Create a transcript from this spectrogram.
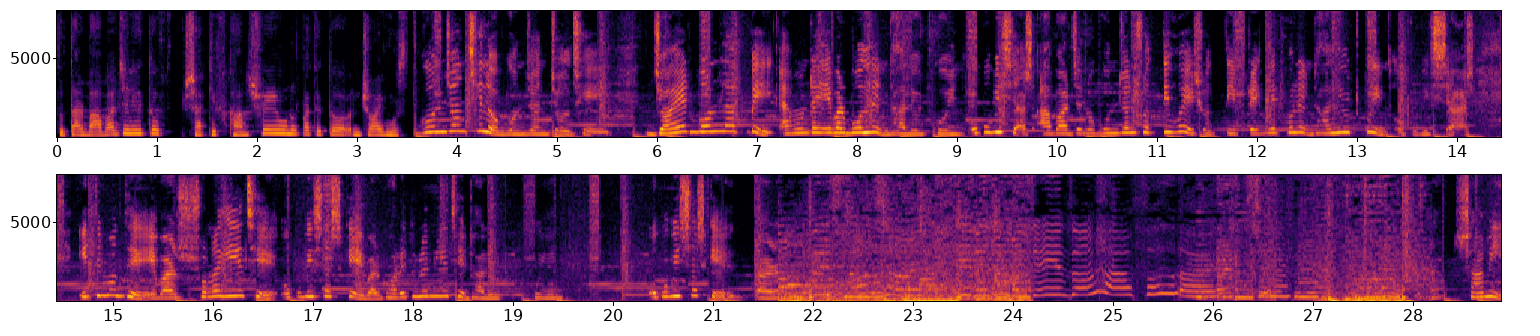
তো তার বাবা যেহেতু শাকিব খান, সেই অনুপাতে তো জয় মুস্ত গুঞ্জন ছিল, গুঞ্জন চলছে। জয়ের বোন লাগবেই এমনটাই এবার বললেন ঢালিউড কুইন অপু বিশ্বাস। আবার যেন গুঞ্জন সত্যি হয়ে সত্যি প্রেগনেন্ট হলেন ঢালিউড কুইন অপু বিশ্বাস। ইতিমধ্যে এবার শোনা গিয়েছে, অপু বিশ্বাসকে এবার ঘরে তুলে নিয়েছে ঢালিউড কুইন। অপু বিশ্বাসকে তার স্বামী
